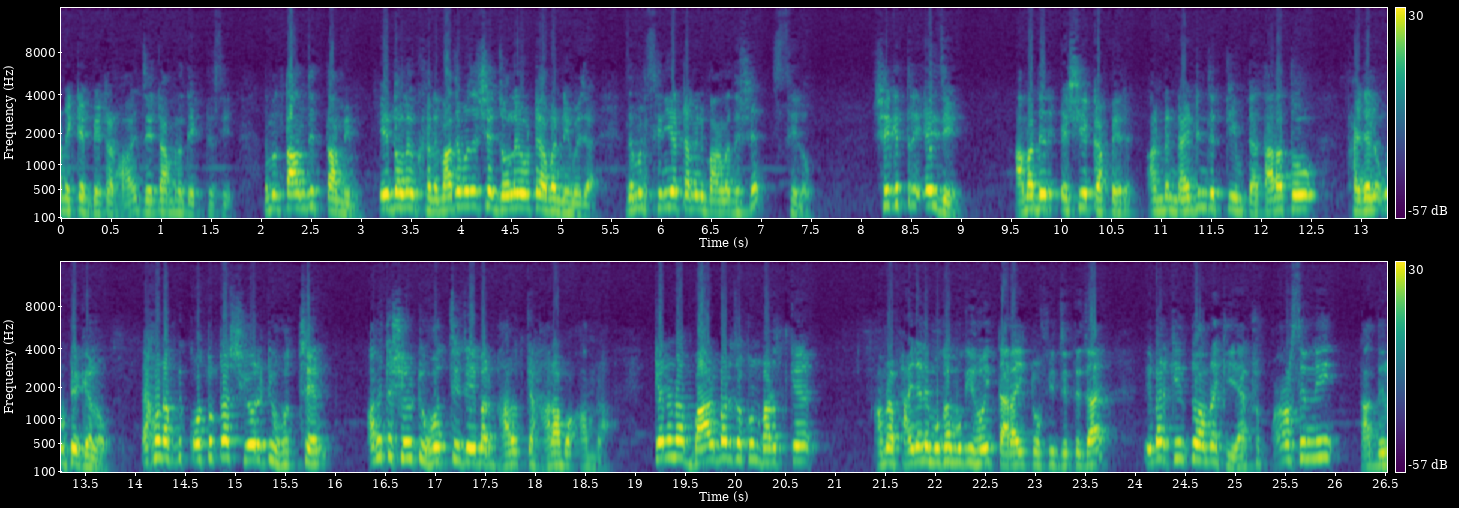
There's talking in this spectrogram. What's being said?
অনেকটাই বেটার হয়, যেটা আমরা দেখতেছি। যেমন তানজিদ তামিম এই দলেও খেলে, মাঝে মাঝে সে জলে ওঠে আবার নেমে যায়। যেমন সিনিয়র তামিম বাংলাদেশে ছিল। সেক্ষেত্রে এই যে আমাদের এশিয়া কাপের আন্ডার নাইনটিন যে টিমটা তারা তো ফাইনালে উঠে গেল। এখন আপনি কতটা সিওরিটি হচ্ছেন? আমি তো সিওরিটি হচ্ছে যে এবার ভারতকে হারাবো আমরা। কেননা বারবার যখন ভারতকে আমরা ফাইনালে মুখোমুখি হই, তারাই ট্রফি জিতে যায়। এবার কিন্তু আমরা কি, একশো পার্সেন্টলি তাদের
